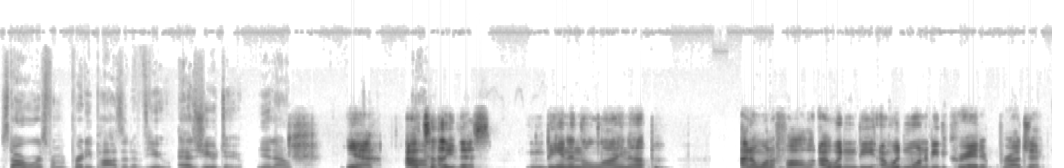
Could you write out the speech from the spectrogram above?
Star Wars from a pretty positive view, as you do, you know? Yeah. I'll Um, tell you this being in the lineup I don't want to follow. I wouldn't be. I wouldn't want to be the creative project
